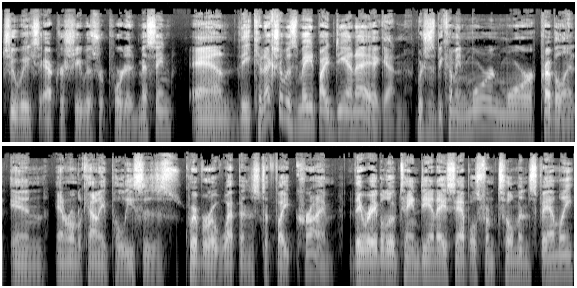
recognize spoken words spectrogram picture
two weeks after she was reported missing. And the connection was made by DNA again, which is becoming more and more prevalent in Anne Arundel County Police's quiver of weapons to fight crime. They were able to obtain DNA samples from Tillman's family,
